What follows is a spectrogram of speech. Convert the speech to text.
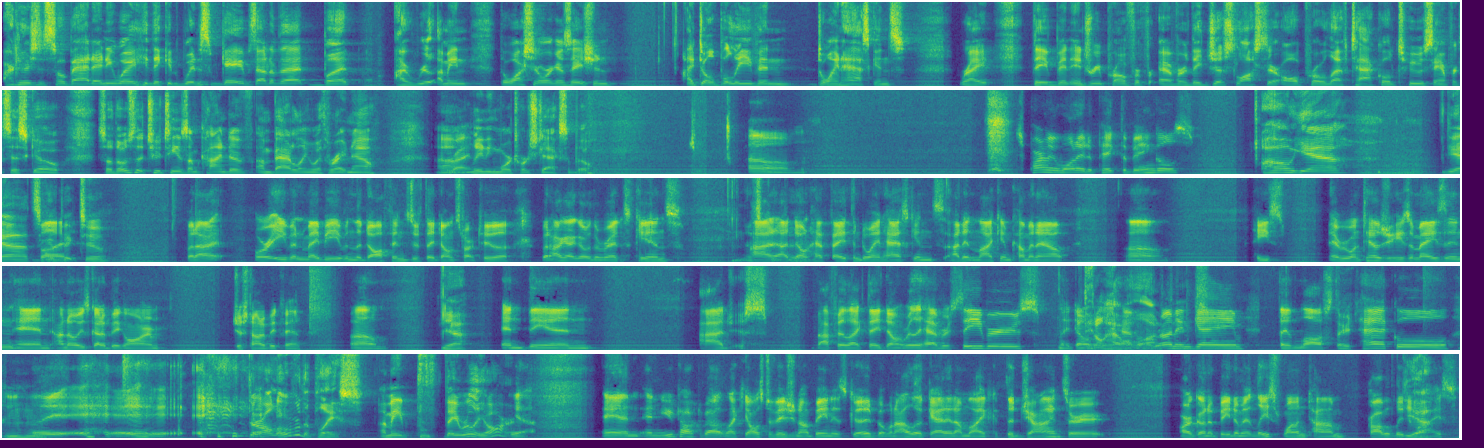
our division's so bad anyway. They could win some games out of that, but I really, I mean, the Washington organization. I don't believe in Dwayne Haskins, right? They've been injury prone for forever. They just lost their all pro left tackle to San Francisco. So those are the two teams I'm kind of I'm battling with right now. Um, Right. Leaning more towards Jacksonville. Um, so part of me wanted to pick the Bengals, Oh yeah. Yeah, that's a good pick too. but I, or even maybe even the Dolphins if they don't start Tua. But I gotta go with the Redskins. That's a good I, I don't have faith in Dwayne Haskins. I didn't like him coming out. Um, he's everyone tells you he's amazing, and I know he's got a big arm. Just not a big fan. Um, Yeah. and then I just I feel like they don't really have receivers. They don't, They don't really have a have, lot a running game. They lost their tackle. Mm-hmm. They're all over the place. I mean, they really are. Yeah. And and you talked about like y'all's division not being as good, but when I look at it, I'm like the Giants are are going to beat them at least one time, probably Yeah. twice.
